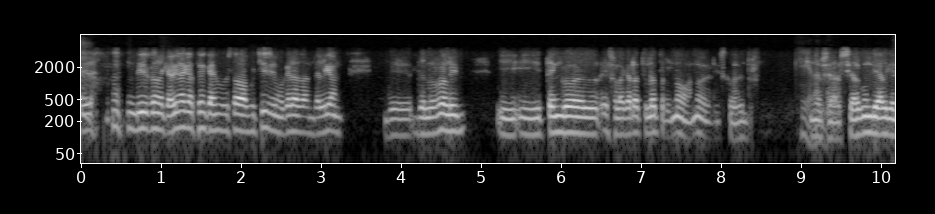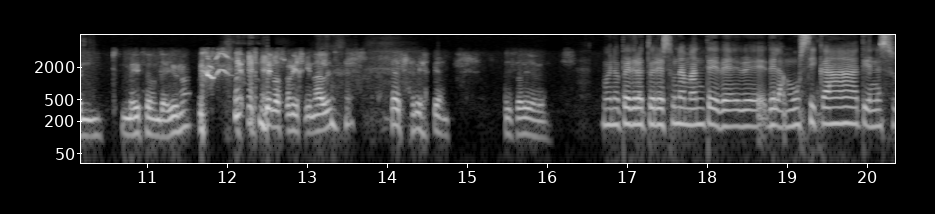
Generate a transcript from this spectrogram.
era, un disco en el que había una canción que a mí me gustaba muchísimo, que era Dandelion, de, de los Rolling. Y, y tengo el, eso, la carátula, pero no, no el disco dentro. O sea, si algún día alguien me dice dónde hay uno, de los originales, estaría bien. Estaría bien. Bueno, Pedro, tú eres un amante de, la música, tienes,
